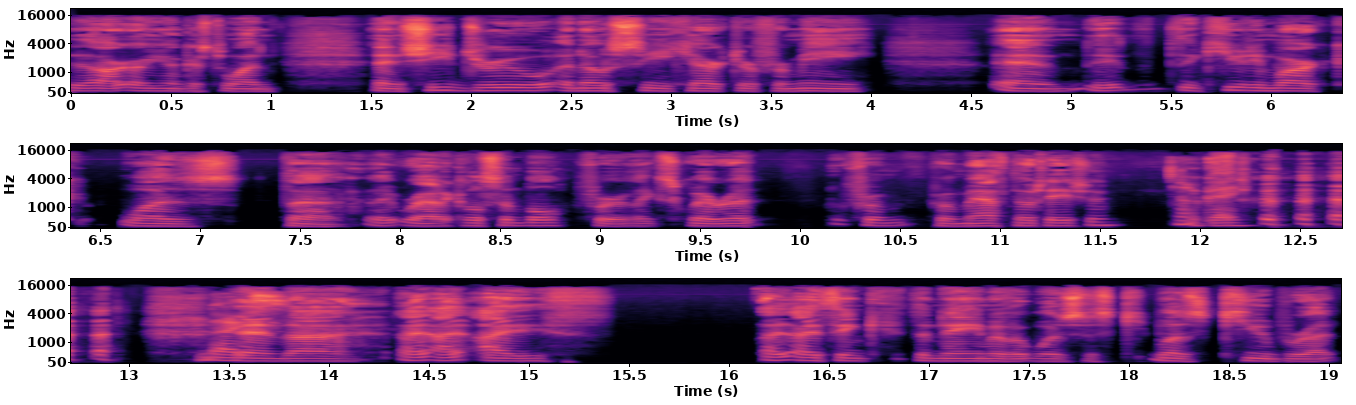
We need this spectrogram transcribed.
our, our youngest one and she drew an oc character for me. And the the cutie mark was the radical symbol for like square root from from math notation. Okay. Nice. And uh, I, I I I think the name of it was just was cube root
